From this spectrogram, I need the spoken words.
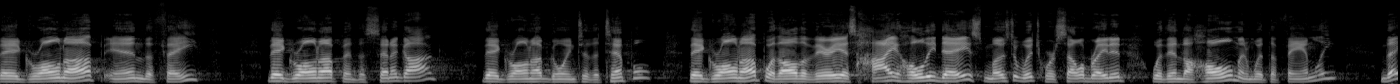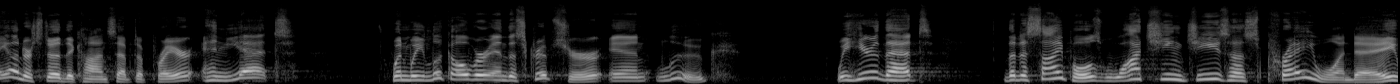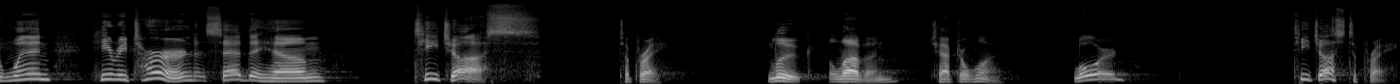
They had grown up in the faith, they had grown up in the synagogue, they had grown up going to the temple, they had grown up with all the various high holy days, most of which were celebrated within the home and with the family. They understood the concept of prayer, and yet, when we look over in the scripture in Luke, we hear that the disciples watching Jesus pray one day when he returned said to him, Teach us to pray. Luke 11, chapter 1. Lord, teach us to pray.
